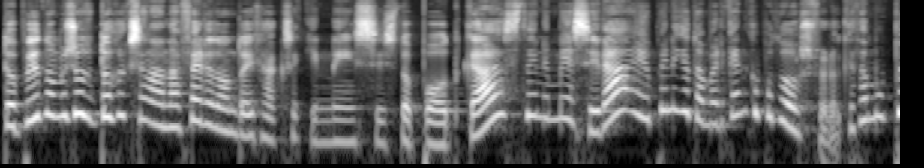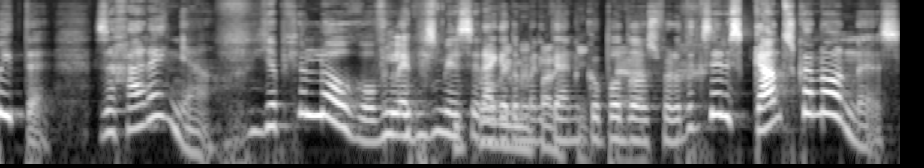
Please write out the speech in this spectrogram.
Το οποίο νομίζω ότι το είχα ξαναναφέρει όταν το είχα ξεκινήσει στο podcast. Είναι μια σειρά η οποία είναι για το Αμερικάνικο ποδόσφαιρο. Και θα μου πείτε, Ζαχαρένια, για ποιο λόγο βλέπεις μια Τι σειρά για το πρόβλημα υπάρχει Αμερικάνικο εκεί πέρα; ποδόσφαιρο; Δεν ξέρεις καν τους κανόνες.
